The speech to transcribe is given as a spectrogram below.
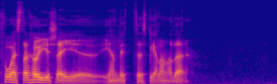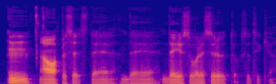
två hästar höjer sig eh, enligt eh, spelarna där. Mm, ja, precis. Det, det, det är ju så det ser ut också, tycker jag.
